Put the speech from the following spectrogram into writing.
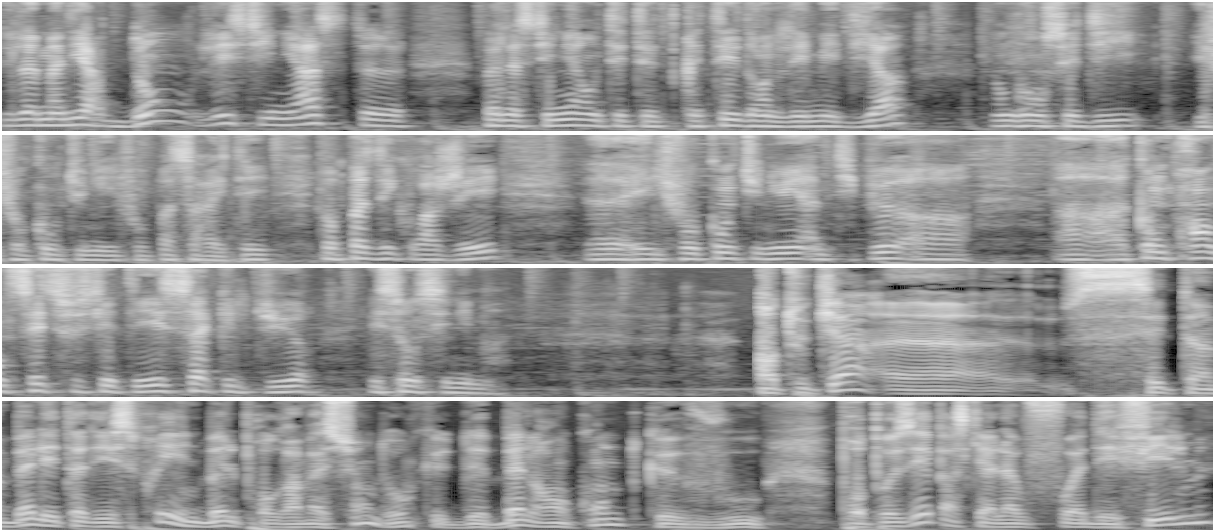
de la manière dont les cinéastes euh, palestiniens ont été traités dans les médias. Donc on s'est dit, il faut continuer, il ne faut pas s'arrêter, il ne faut pas se décourager, euh, il faut continuer un petit peu à, à, comprendre cette société, sa culture et son cinéma. En tout cas, euh, c'est un bel état d'esprit, une belle programmation, donc de belles rencontres que vous proposez, parce qu'il y a à la fois des films,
